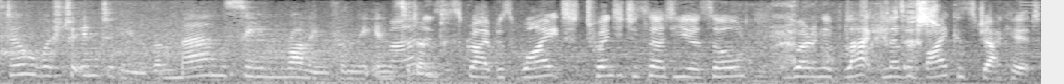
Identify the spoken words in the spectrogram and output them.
still wish to interview the man seen running from the The man incident. is described as white, 20 to 30 years old, wearing a black leather biker's jacket.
